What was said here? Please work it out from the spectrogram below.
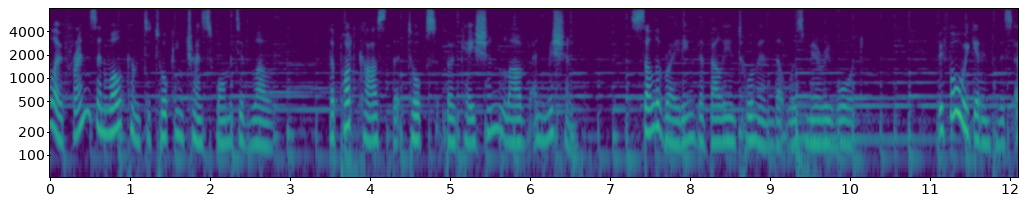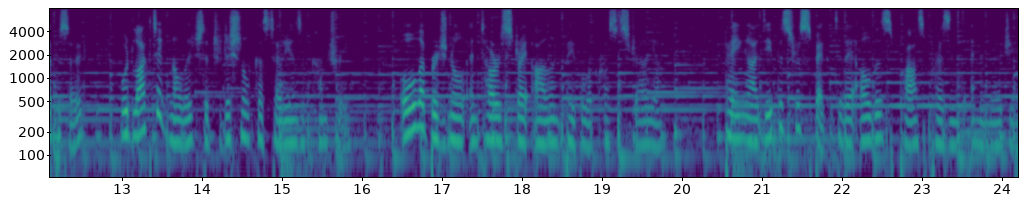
Hello, friends, and welcome to Talking Transformative Love, the podcast that talks vocation, love, and mission, celebrating the valiant woman that was Mary Ward. Before we get into this episode, we'd like to acknowledge the traditional custodians of country, all Aboriginal and Torres Strait Island people across Australia, paying our deepest respect to their elders, past, present, and emerging.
